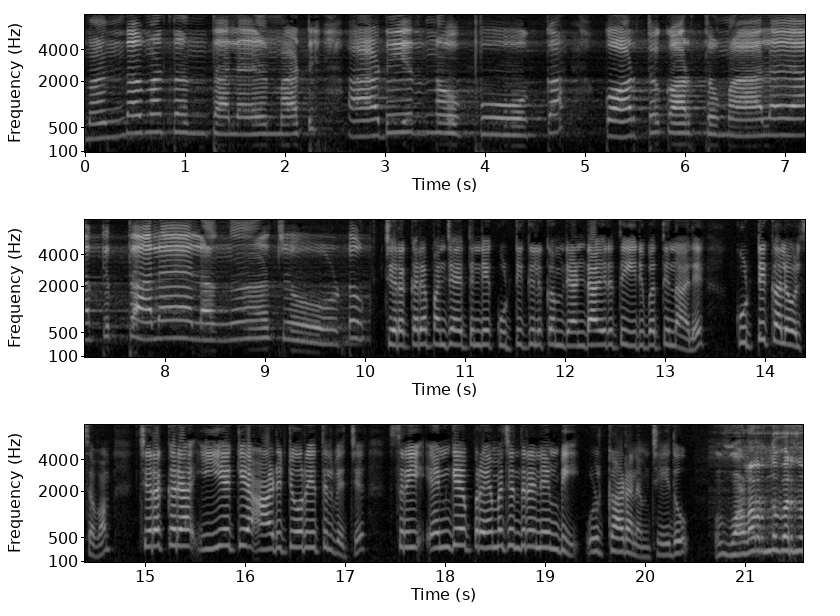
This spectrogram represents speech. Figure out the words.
മന്ദമത്തം തലയും മാട്ടി ആടിയിരുന്നു പൂക്ക. കോർത്ത് കോർത്ത് മാലയാക്കി തലയിലങ്ങ് ചൂടും. ചിറക്കര പഞ്ചായത്തിന്റെ കുട്ടിക്കിലുക്കം രണ്ടായിരത്തി ഇരുപത്തിനാല് കുട്ടിക്കലോത്സവം ചിറക്കര ഇ എ കെ ഓഡിറ്റോറിയത്തിൽ വെച്ച് Shri N K Premachandran M P ഉദ്ഘാടനം ചെയ്തു. വളർന്നു വരുന്ന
